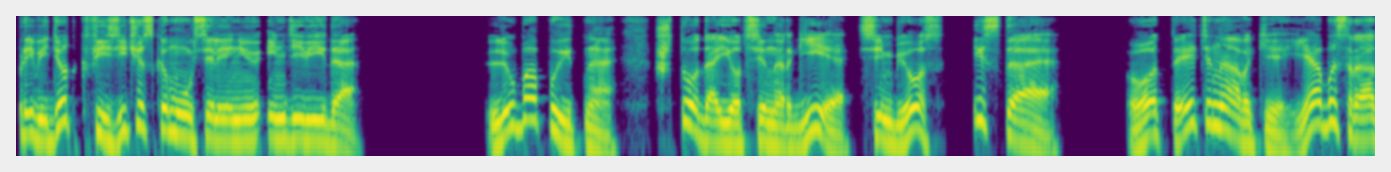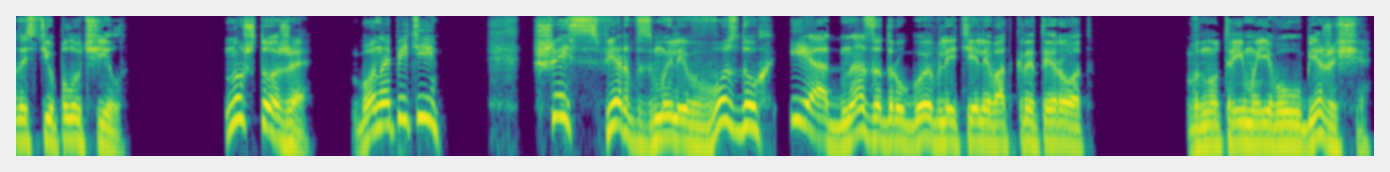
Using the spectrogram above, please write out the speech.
приведет к физическому усилению индивида. Любопытно, что дает синергия, симбиоз и стая. Вот эти навыки я бы с радостью получил. Ну что же, бон аппетит! Шесть сфер взмыли в воздух, и одна за другой влетели в открытый рот. Внутри моего убежища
